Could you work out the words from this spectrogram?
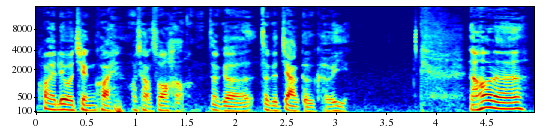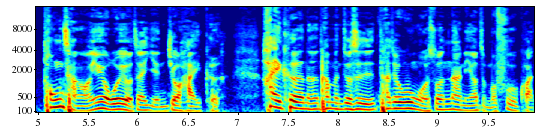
快六千块。我想说好，这个这个价格可以。然后呢，通常哦，因为我有在研究骇客，骇客呢，他们就是他就问我说：“那你要怎么付款？”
